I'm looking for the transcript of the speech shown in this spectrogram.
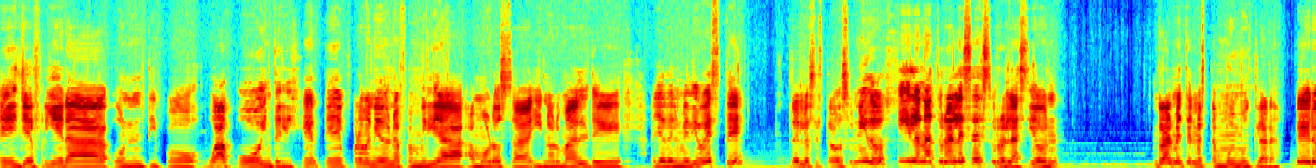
Eh, Jeffrey era un tipo guapo, inteligente, provenía de una familia amorosa y normal de allá del medio oeste de los Estados Unidos. Y la naturaleza de su relación realmente no está muy muy clara. Pero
